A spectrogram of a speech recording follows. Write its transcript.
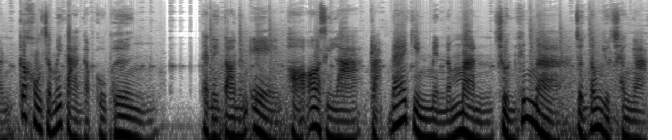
รก็คงจะไม่ต่างกับครูพึ่ง แต่ในตอนนั้นเองผออ้อศิละกลับได้กลิ่นเหม็นน้ำมัน ฉุนขึ้นมาจนต้องหยุดชะงัก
